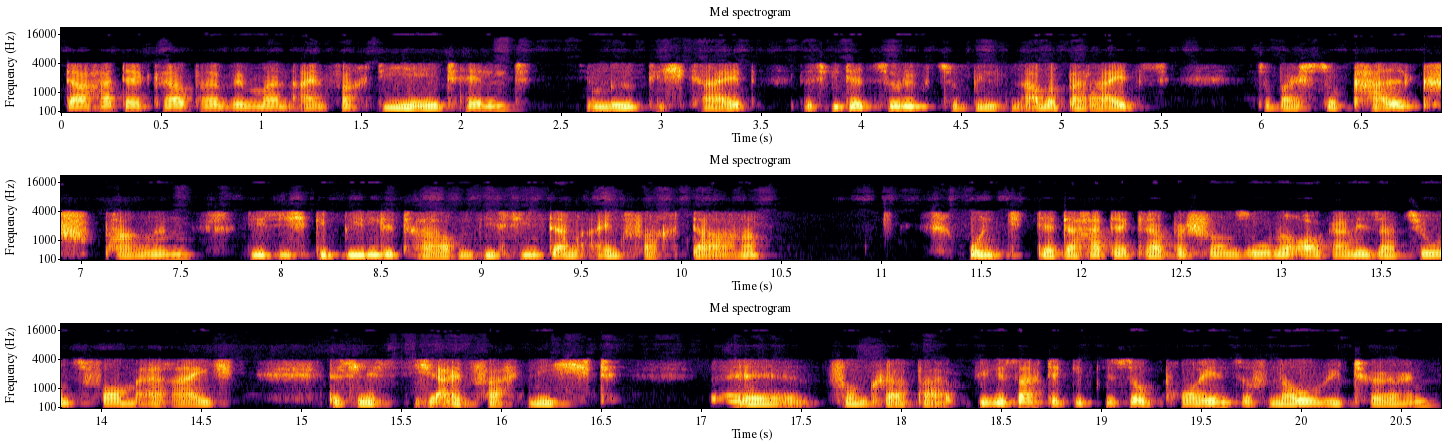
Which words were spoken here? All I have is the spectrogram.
da hat der Körper, wenn man einfach Diät hält, die Möglichkeit, das wieder zurückzubilden. Aber bereits zum Beispiel so Kalkspangen, die sich gebildet haben, die sind dann einfach da. Und der, da hat der Körper schon so eine Organisationsform erreicht, das lässt sich einfach nicht äh, vom Körper. Wie gesagt, da gibt es so Points of No Return.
